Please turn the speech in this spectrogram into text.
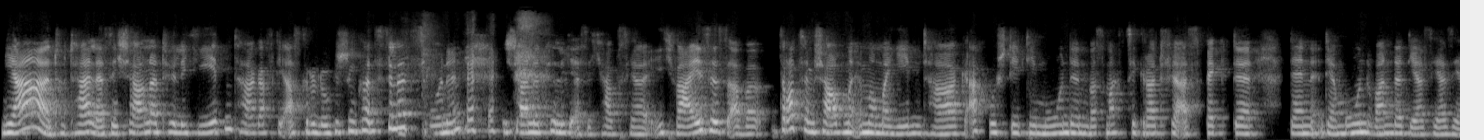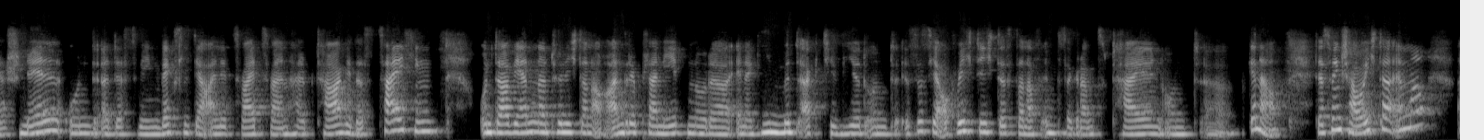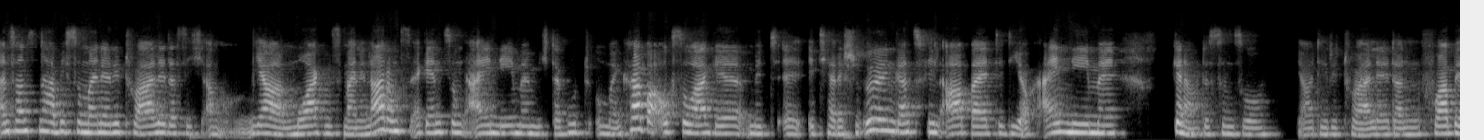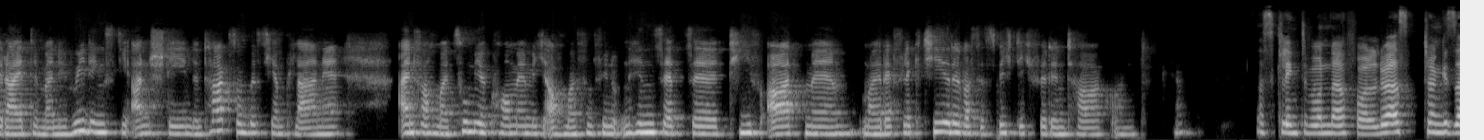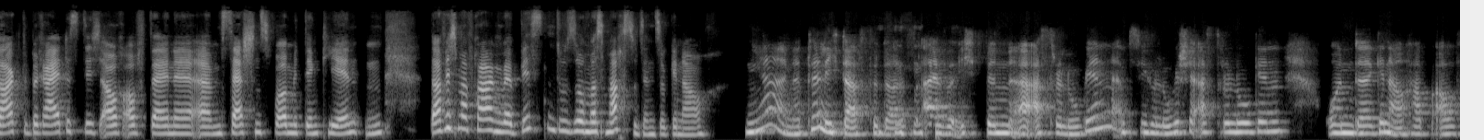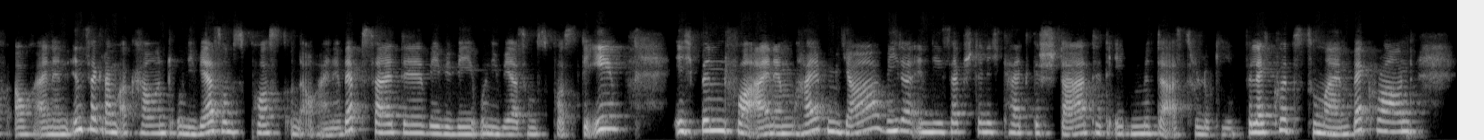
Ja, total. Also ich schaue natürlich jeden Tag auf die astrologischen Konstellationen. Ich schaue natürlich, also ich habe es ja, ich weiß es, aber trotzdem schaut man immer mal jeden Tag, ach, wo steht die Mondin, was macht sie gerade für Aspekte? Denn der Mond wandert ja sehr, sehr schnell und äh, deswegen wechselt er alle zwei, zweieinhalb Tage das Zeichen. Und da werden natürlich dann auch andere Planeten oder Energien mit aktiviert. Und es ist ja auch wichtig, das dann auf Instagram zu teilen. Und äh, genau, deswegen schaue ich da immer. Ansonsten habe ich so meine Rituale, dass ich ähm, ja morgens meine Nahrungsergänzung einnehme, mich da gut um meinen Körper auch sorge, mit äh, ätherischen Ölen ganz viel arbeite, die auch einnehme. Genau, das sind so ja die Rituale. Dann vorbereite meine Readings, die anstehen, den Tag so ein bisschen plane einfach mal zu mir komme, mich auch mal fünf Minuten hinsetze, tief atme, mal reflektiere, was ist wichtig für den Tag und ja. Das klingt wundervoll. Du hast schon gesagt, du bereitest dich auch auf deine ähm, Sessions vor mit den Klienten. Darf ich mal fragen, wer bist denn du so und was machst du denn so genau? Ja, natürlich darfst du das. Also ich bin äh, Astrologin, äh, psychologische Astrologin und äh, genau, habe auch, auch einen Instagram-Account Universumspost und auch eine Webseite www.universumspost.de. Ich bin vor einem halben Jahr wieder in die Selbstständigkeit gestartet, eben mit der Astrologie. Vielleicht kurz zu meinem Background.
